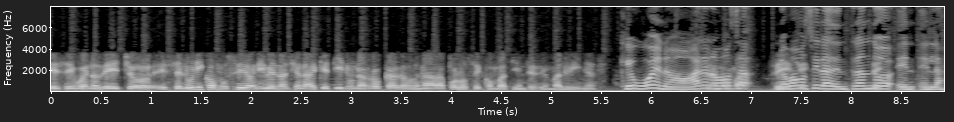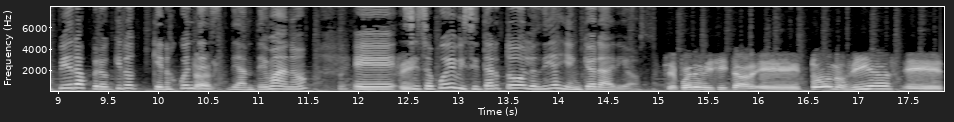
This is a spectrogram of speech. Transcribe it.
ese, bueno, de hecho, es el único museo a nivel nacional que tiene una roca donada por los excombatientes de Malvinas. Qué bueno, ahora nos vamos, a. Sí, nos vamos sí. a ir adentrando Sí. en, en las piedras, pero quiero que nos cuentes Dale. de antemano eh, si se puede visitar todos los días y en qué horarios. Se puede visitar eh, todos los días, eh,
